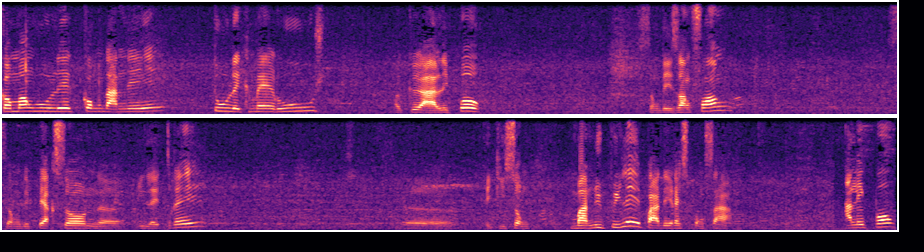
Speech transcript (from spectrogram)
Comment vous voulez condamner tous les Khmers rouges, qu'à l'époque, sont des enfants, sont des personnes euh, illettrées euh, et qui sont manipulées par des responsables. À l'époque,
